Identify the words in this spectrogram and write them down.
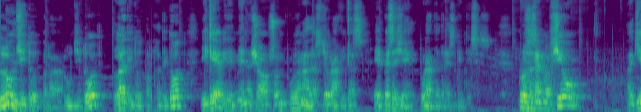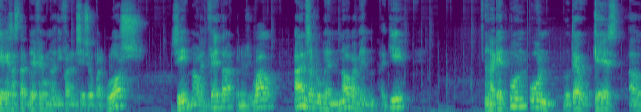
longitud per la longitud, latitud per latitud, i que, evidentment, això són coordenades geogràfiques EPSG 4326. Processem l'arxiu. Aquí hagués estat bé fer una diferenciació per colors. Sí, no l'hem feta, però és igual. Ens apropem novament aquí. En aquest punt, un, noteu que és el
